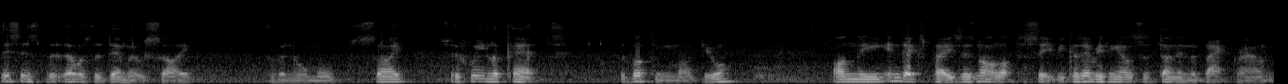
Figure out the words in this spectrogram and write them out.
this is the, that was the demo site of a normal site. So if we look at the booking module, on the index page there's not a lot to see because everything else is done in the background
